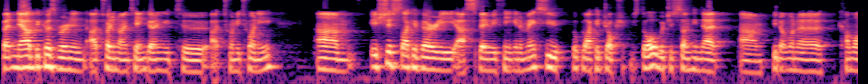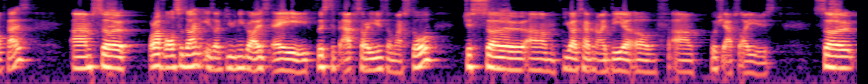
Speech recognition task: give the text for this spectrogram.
But now, because we're in uh, 2019 going into uh, 2020, um, it's just like a very uh, spammy thing and it makes you look like a dropshipping store, which is something that um, you don't want to come off as. Um, so, what I've also done is I've given you guys a list of apps that I used on my store, just so um, you guys have an idea of uh, which apps I used. So,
